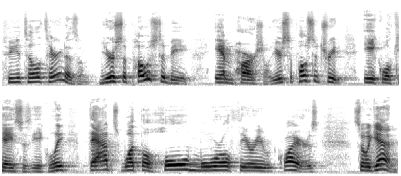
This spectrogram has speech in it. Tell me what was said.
to utilitarianism. You're supposed to be impartial. You're supposed to treat equal cases equally. That's what the whole moral theory requires. So, again,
